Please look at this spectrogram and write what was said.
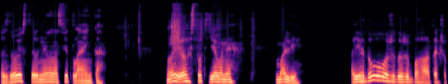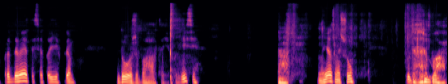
а з другої сторони вона світленька. Ну і ось тут є вони малі. А їх дуже-дуже багато. Якщо придивитися, то їх прям дуже багато є по лісі. Так, ну я знайшов тут гриба.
